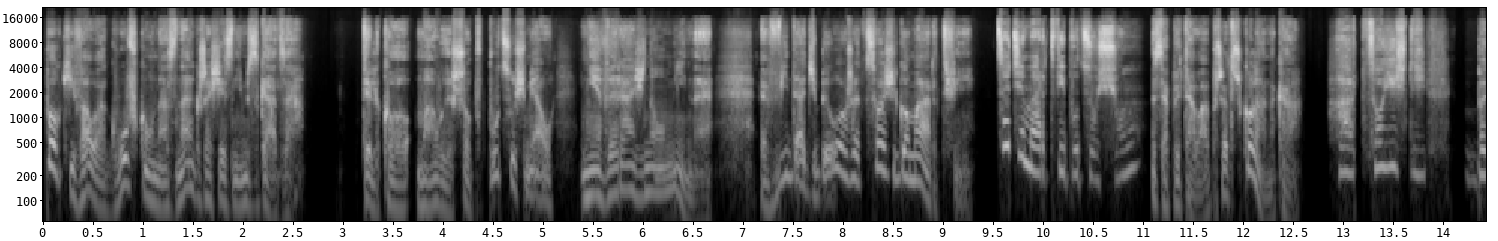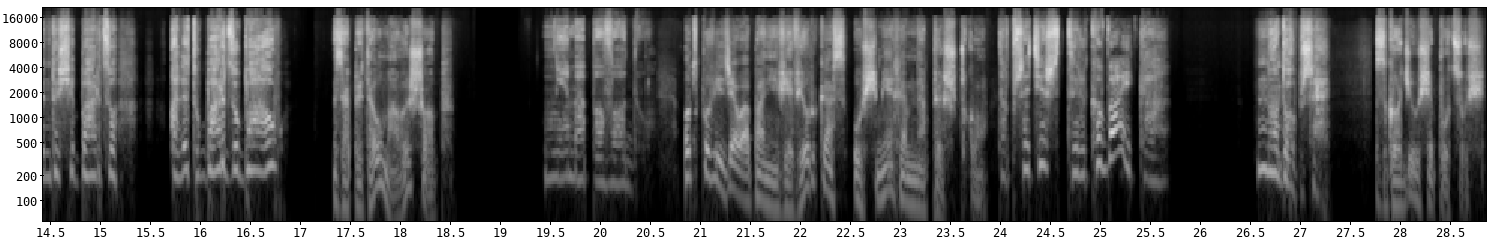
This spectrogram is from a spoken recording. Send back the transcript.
pokiwała główką na znak, że się z nim zgadza. Tylko mały szop pucuś miał niewyraźną minę. Widać było, że coś go martwi. Co cię martwi, Pucusiu? Zapytała przedszkolanka. A co jeśli będę się bardzo, ale to bardzo bał? Zapytał mały szop. Nie ma powodu. Odpowiedziała pani wiewiórka z uśmiechem na pyszczku. To przecież tylko bajka. No dobrze. Zgodził się pucuś.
